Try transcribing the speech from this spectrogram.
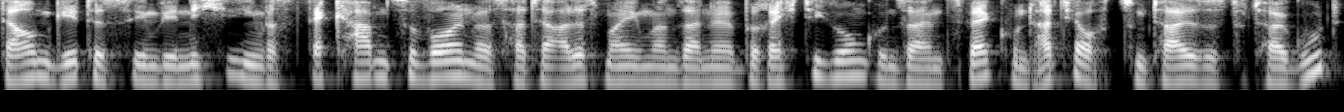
Darum geht es irgendwie nicht, irgendwas weghaben zu wollen, weil es hat ja alles mal irgendwann seine Berechtigung und seinen Zweck und hat ja auch zum Teil ist es total gut,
